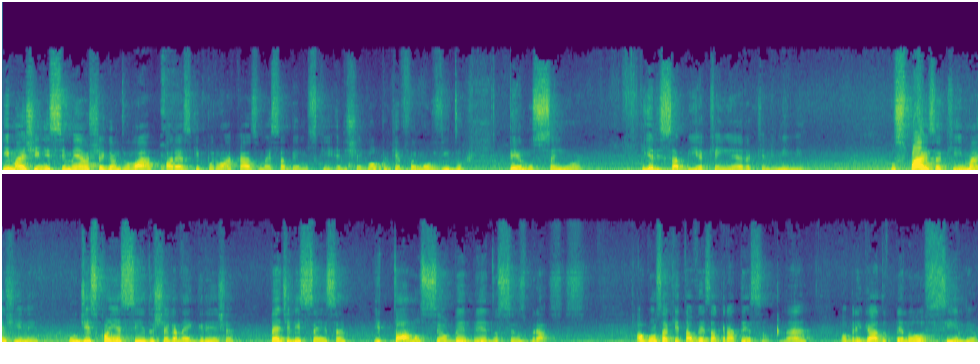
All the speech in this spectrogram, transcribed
Imagine Simeão chegando lá, parece que por um acaso, mas sabemos que ele chegou porque foi movido pelo Senhor. E ele sabia quem era aquele menino. Os pais aqui, imaginem, um desconhecido chega na igreja, pede licença e toma o seu bebê dos seus braços. Alguns aqui talvez agradeçam, né? Obrigado pelo auxílio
